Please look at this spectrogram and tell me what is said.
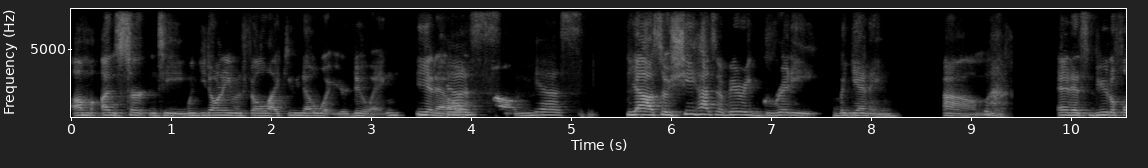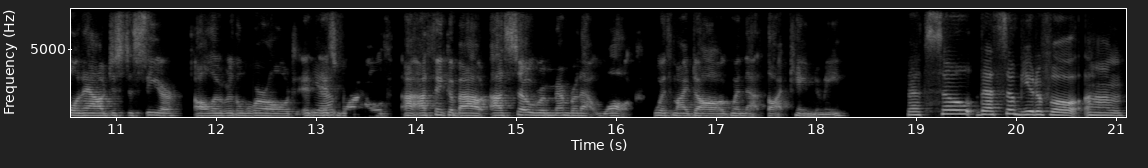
um uncertainty when you don't even feel like you know what you're doing, you know. Yes. Um, yes. Yeah, so she has a very gritty beginning. Um and it's beautiful now just to see her all over the world. It, yep. It's wild. I, I think about I so remember that walk with my dog when that thought came to me. That's so that's so beautiful. Um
